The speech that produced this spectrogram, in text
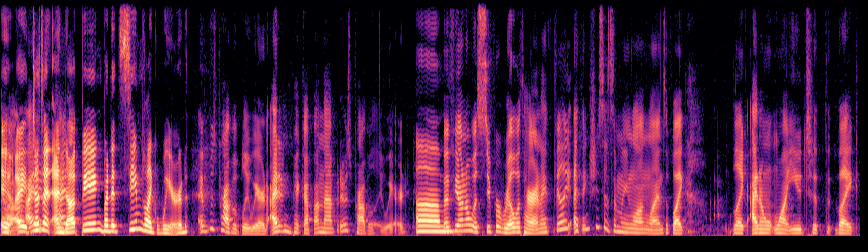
it, Uh, it doesn't end up being, but it seemed like weird. It was probably weird. I didn't pick up on that, but it was probably weird. Um, But Fiona was super real with her, and I feel like I think she said something along the lines of like, like I don't want you to th- like.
